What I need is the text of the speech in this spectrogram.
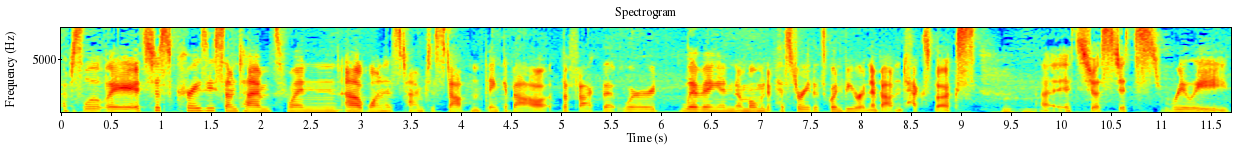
Absolutely. It's just crazy sometimes when uh, one has time to stop and think about the fact that we're living in a moment of history that's going to be written about in textbooks. Mm-hmm. Uh, it's just, it's really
